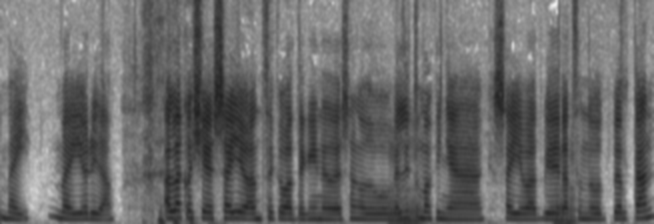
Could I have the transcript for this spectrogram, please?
Bai, bai, hori da. Alako xe saio antzeko batekin edo esango du, uh gelditu makinak saio bat bideratzen dut bertan,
